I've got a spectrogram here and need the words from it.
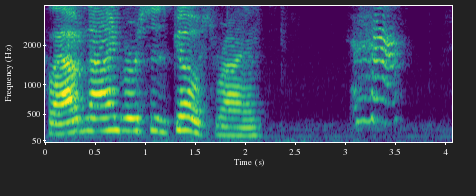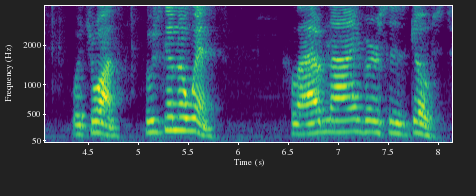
Cloud9 versus Ghost, Ryan. Which one? Who's gonna win? Cloud9 versus Ghost.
